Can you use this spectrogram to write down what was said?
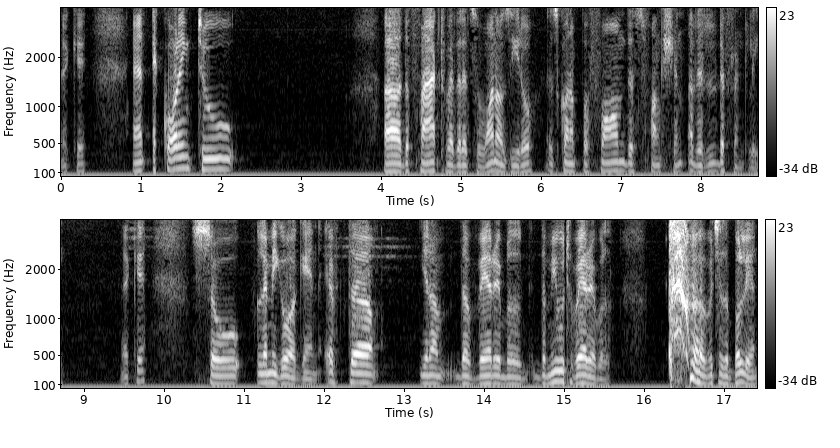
okay? And according to uh, the fact whether it's 1 or 0 is going to perform this function a little differently. Okay? So let me go again. If the you know the variable the mute variable which is a boolean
